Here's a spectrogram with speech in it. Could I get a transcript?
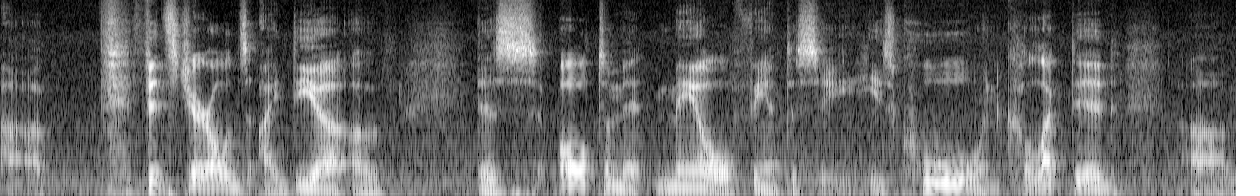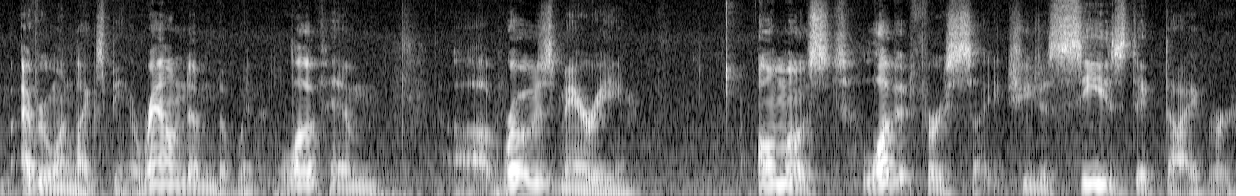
uh, Fitzgerald's idea of this ultimate male fantasy. He's cool and collected. Um, everyone likes being around him. The women love him. Uh, Rosemary, almost love at first sight. She just sees Dick Diver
